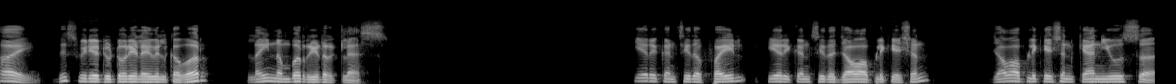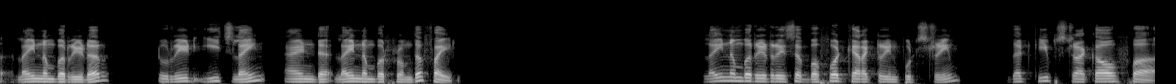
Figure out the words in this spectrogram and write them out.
Hi, this video tutorial I will cover line number reader class. Here you can see the file, here you can see the Java application. Java application can use uh, line number reader to read each line and uh, line number from the file. Line number reader is a buffered character input stream that keeps track of uh,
